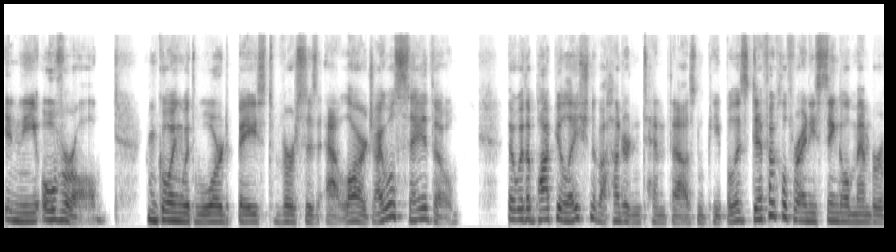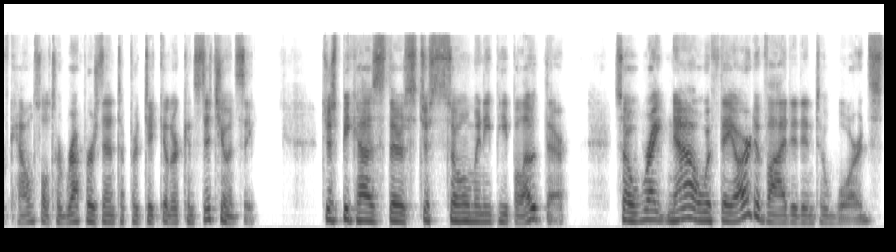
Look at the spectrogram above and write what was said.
in the overall from going with ward based versus at large. I will say though that with a population of 110,000 people, it's difficult for any single member of council to represent a particular constituency just because there's just so many people out there. So right now, if they are divided into wards,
